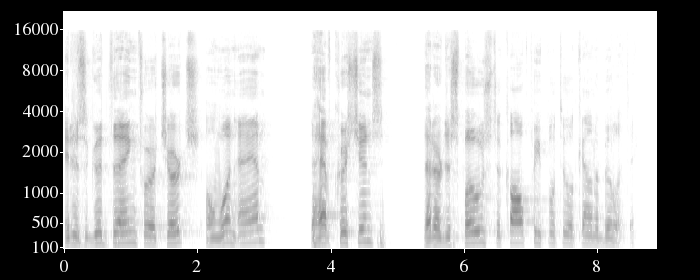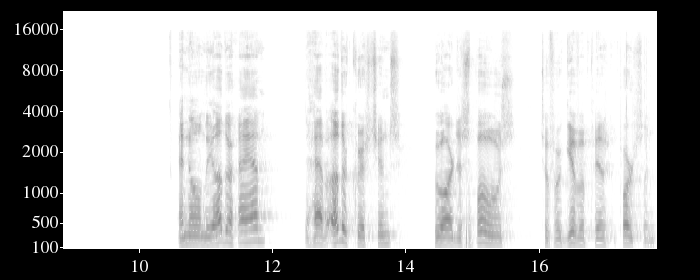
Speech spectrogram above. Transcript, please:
It is a good thing for a church, on one hand, to have Christians that are disposed to call people to accountability. And on the other hand, to have other Christians who are disposed to forgive a person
